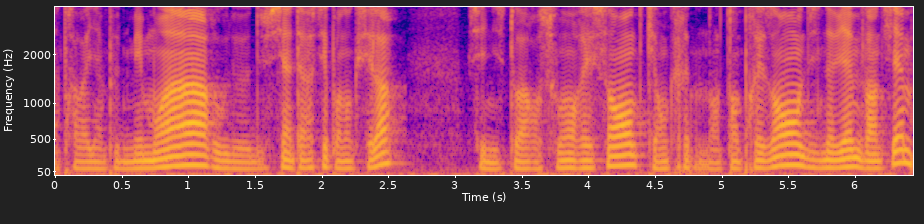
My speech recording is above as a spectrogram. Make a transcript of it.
un travail un peu de mémoire ou de, de s'y intéresser pendant que c'est là. C'est une histoire souvent récente qui est ancrée dans le temps présent, 19e, 20e.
